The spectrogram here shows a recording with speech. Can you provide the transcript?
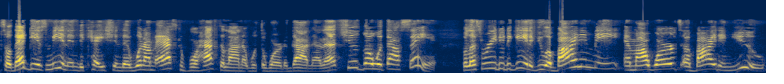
So that gives me an indication that what I'm asking for has to line up with the word of God. Now that should go without saying. But let's read it again. If you abide in me and my words abide in you,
